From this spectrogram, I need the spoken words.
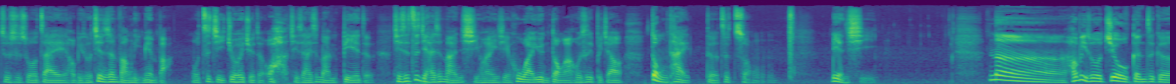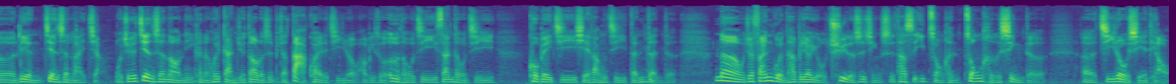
就是说在好比说健身房里面吧，我自己就会觉得哇，其实还是蛮憋的。其实自己还是蛮喜欢一些户外运动啊，或是比较动态的这种练习。那好比说，就跟这个练健身来讲，我觉得健身哦，你可能会感觉到的是比较大块的肌肉，好比说二头肌、三头肌、阔背肌、斜方肌等等的。那我觉得翻滚它比较有趣的事情是，它是一种很综合性的呃肌肉协调，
